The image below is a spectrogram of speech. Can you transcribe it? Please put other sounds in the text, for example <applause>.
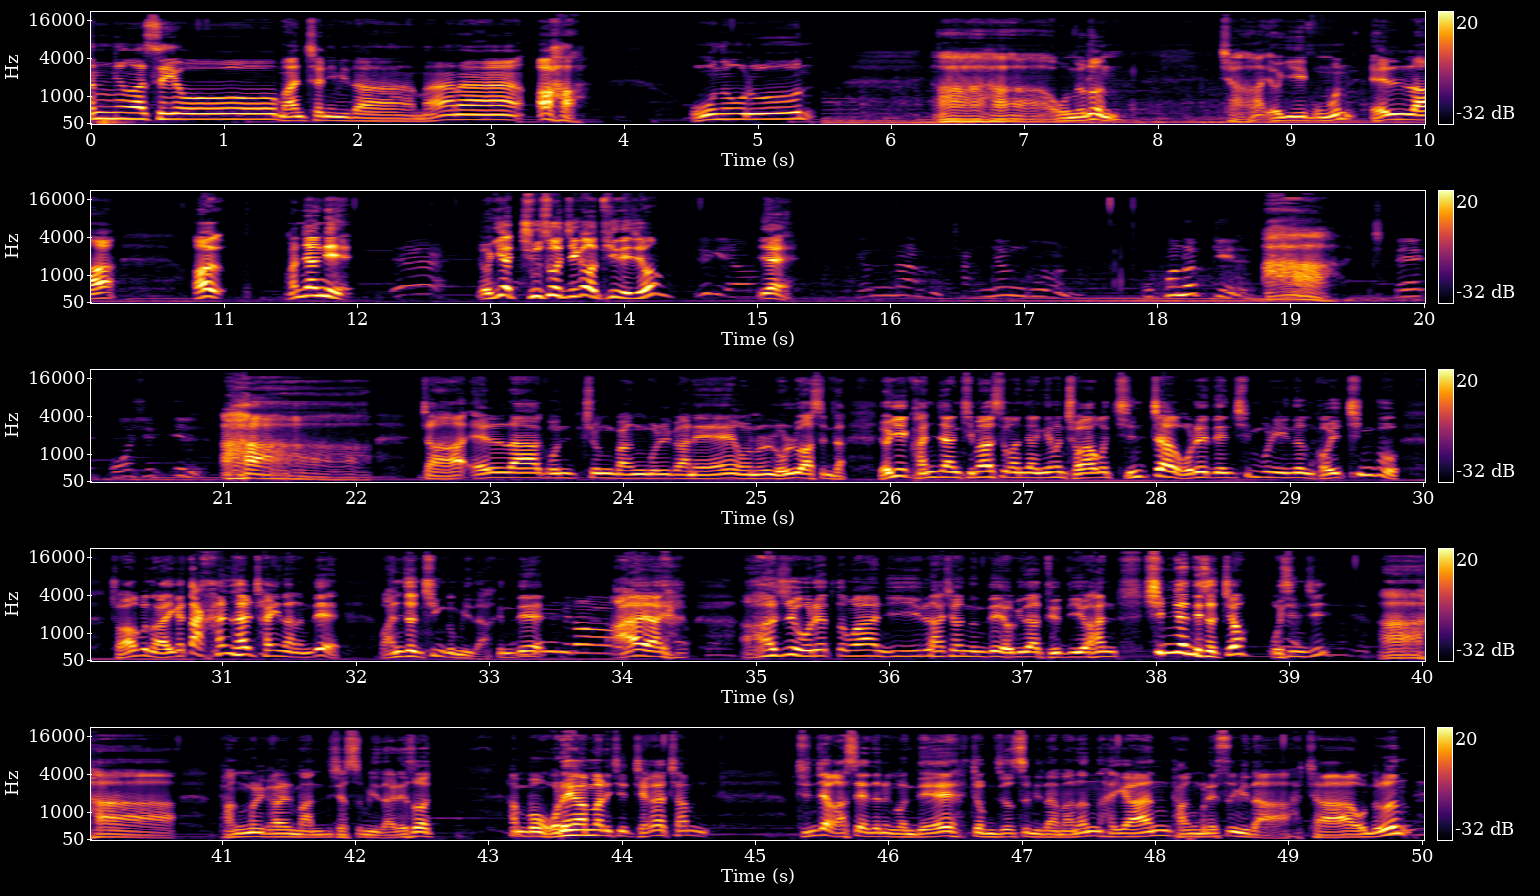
안녕하세요. 만천입니다. 만화 아하. 오늘은 아하. 오늘은 자 여기 보면 엘라. 아 관장님. 예, 여기가 주소지가 어떻게 되죠? 여기요. 예. 경남 창녕군 우퍼늪길. 아 151. 아, 자 엘라 곤충 박물관에 오늘 놀러 왔습니다. 여기 관장 김하수 관장님은 저하고 진짜 오래된 친분이 있는 거의 친구. 저하고 나이가 딱 한 살 차이 나는데 완전 친구입니다. 근데 입니다. 아, 아, 아주 오랫동안 이 일을 하셨는데 여기다 드디어 한 10년 되셨죠? 오신지? 아하, 박물관을 만드셨습니다. 그래서 한번 오래간만에 제- 제가 참 진작 왔어야 되는 건데 좀 늦었습니다만은 하여간 방문했습니다. 자, 오늘은.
